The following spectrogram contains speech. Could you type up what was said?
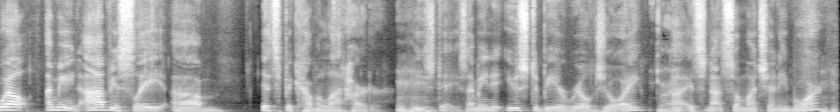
Well, I mean, obviously, um, it's become a lot harder Mm-hmm. these days. I mean, it used to be a real joy. Uh, it's not so much anymore Mm-hmm.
